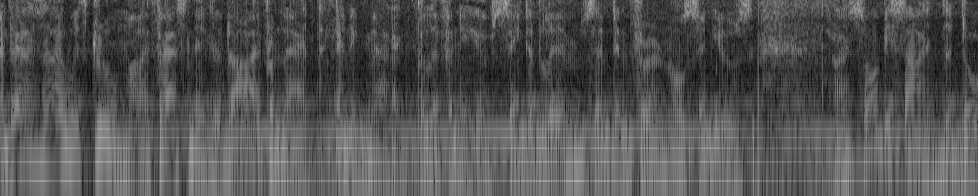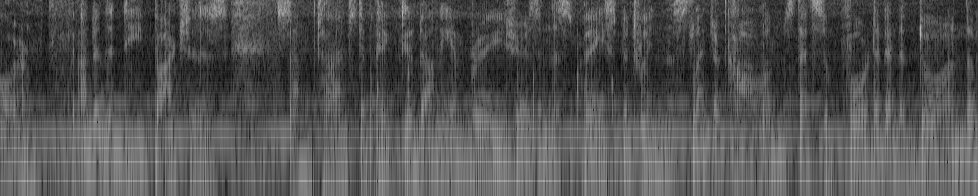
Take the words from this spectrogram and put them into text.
And as I withdrew my fascinated eye from that enigmatic polyphony of sainted limbs and infernal sinews, I saw beside the door, under the deep arches, sometimes depicted on the embrasures in the space between the slender columns that supported and adorned them,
